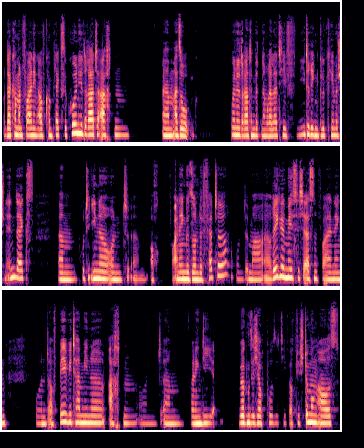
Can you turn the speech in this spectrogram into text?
Und da kann man vor allen Dingen auf komplexe Kohlenhydrate achten, ähm, also Kohlenhydrate mit einem relativ niedrigen glykämischen Index, ähm, Proteine und ähm, auch vor allen Dingen gesunde Fette und immer äh, regelmäßig essen vor allen Dingen und auf B-Vitamine achten und ähm, vor allen Dingen die wirken sich auch positiv auf die Stimmung aus.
